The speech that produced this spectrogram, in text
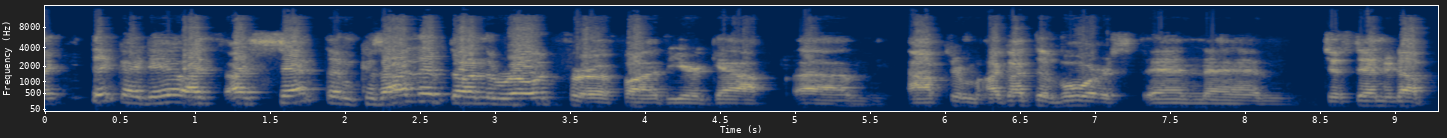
I think I do. I I sent them because I lived on the road for a five year gap um, after I got divorced and um, just ended up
